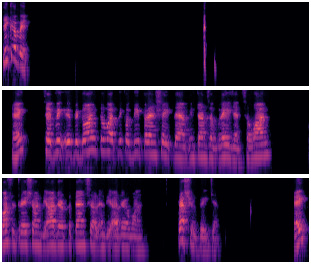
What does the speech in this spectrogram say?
Think of it. Okay, so if we if we're going to what we could differentiate them in terms of gradient. So one concentration, the other potential, and the other one pressure gradient. Okay,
